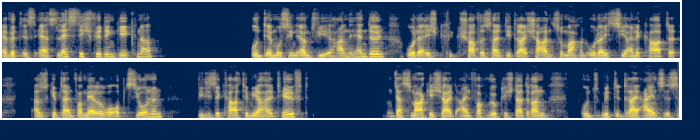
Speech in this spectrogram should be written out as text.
er wird ist er ist lästig für den Gegner. Und er muss ihn irgendwie han händeln oder ich schaffe es halt, die 3 Schaden zu machen oder ich ziehe eine Karte. Also, es gibt halt einfach mehrere Optionen, wie diese Karte mir halt hilft. Das mag ich halt einfach wirklich da dran. Und mit 3-1 ist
